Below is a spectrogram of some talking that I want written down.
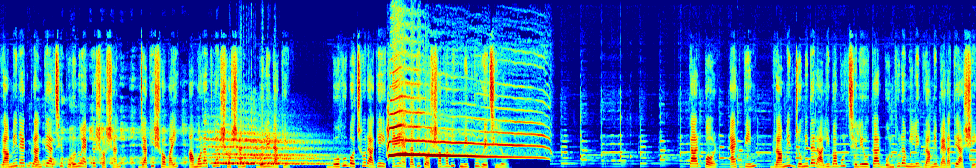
গ্রামের এক প্রান্তে আছে পুরনো একটা শ্মশান, যাকে সবাই আমরাতলার শ্মশান বলে ডাকে। বহু বছর আগে এখানে একাধিক অস্বাভাবিক মৃত্যু হয়েছিল। তারপর, একদিন, গ্রামের জমিদার আলীবাবুর ছেলে ও তার বন্ধুরা মিলে গ্রামে বেড়াতে আসে।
